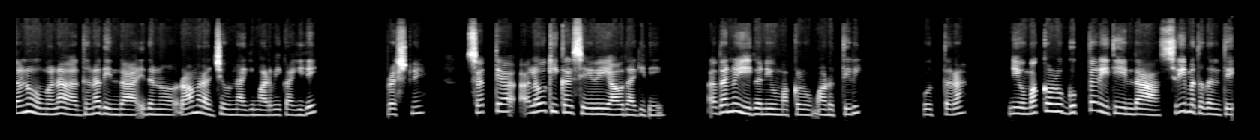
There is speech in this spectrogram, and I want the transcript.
ತನು ಮನ ಧನದಿಂದ ಇದನ್ನು ರಾಮರಾಜ್ಯವನ್ನಾಗಿ ಮಾಡಬೇಕಾಗಿದೆ. ಪ್ರಶ್ನೆ. ಸತ್ಯ ಅಲೌಕಿಕ ಸೇವೆ ಯಾವುದಾಗಿದೆ? ಅದನ್ನು ಈಗ ನೀವು ಮಕ್ಕಳು ಮಾಡುತ್ತೀರಿ. ಉತ್ತರ. ನೀವು ಮಕ್ಕಳು ಗುಪ್ತ ರೀತಿಯಿಂದ ಶ್ರೀಮತದಂತೆ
